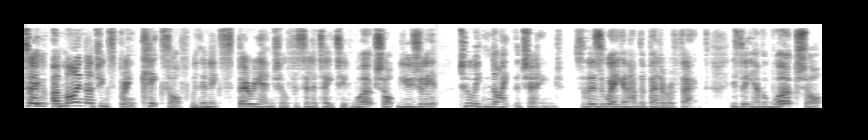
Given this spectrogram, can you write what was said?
So a mind nudging sprint kicks off with an experiential facilitated workshop, usually to ignite the change. So this is where you're going to have the better effect, is that you have a workshop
